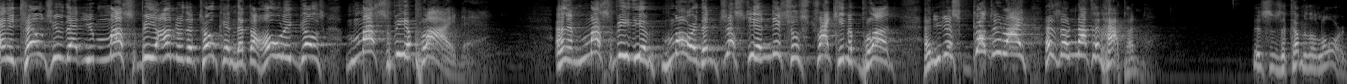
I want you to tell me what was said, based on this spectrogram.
And he tells you that you must be under the token, that the Holy Ghost must be applied. And it must be the, more than just the initial striking of blood. And you just go through life as though nothing happened. This is the coming of the Lord.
